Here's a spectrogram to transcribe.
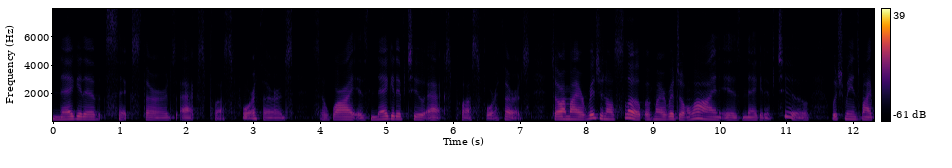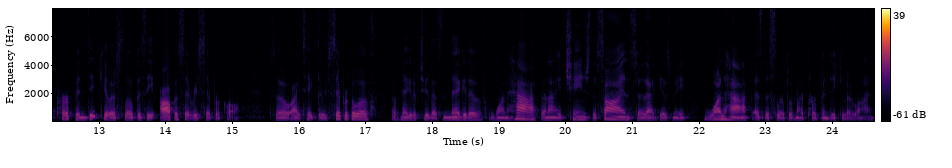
negative 6 thirds x plus 4 thirds. So y is negative 2x plus 4 thirds. So my original slope of my original line is negative 2, which means my perpendicular slope is the opposite reciprocal. So I take the reciprocal of of negative 2, that's negative 1 half, and I change the sign, so that gives me 1 half as the slope of my perpendicular line.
